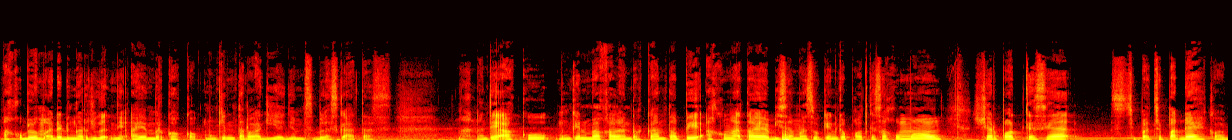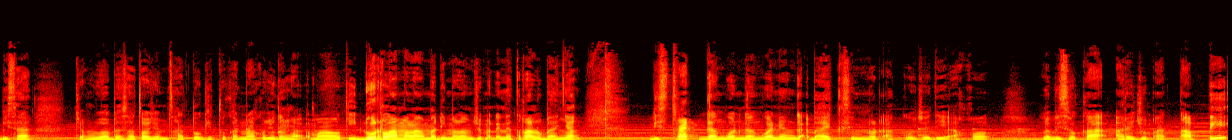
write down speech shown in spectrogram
aku belum ada dengar juga nih ayam berkokok mungkin ntar lagi ya jam 11 ke atas. Nah nanti aku mungkin bakalan rekam tapi aku nggak tahu ya bisa masukin ke podcast. Aku mau share podcastnya secepat-cepat deh kalau bisa jam 12 atau jam 1 gitu. Karena aku juga nggak mau tidur lama-lama di malam Jumat. Ini terlalu banyak distract gangguan-gangguan yang nggak baik sih menurut aku. Jadi aku lebih suka hari Jumat. Tapi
